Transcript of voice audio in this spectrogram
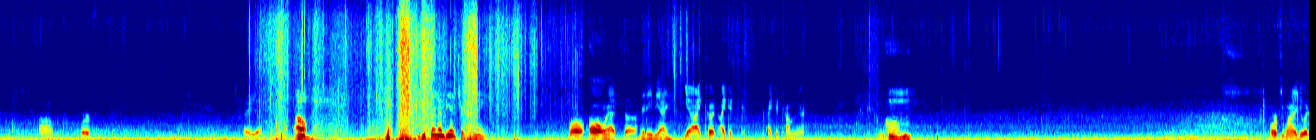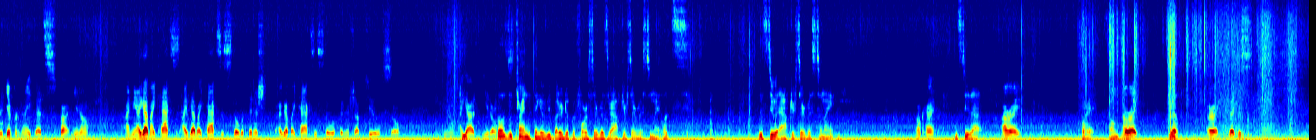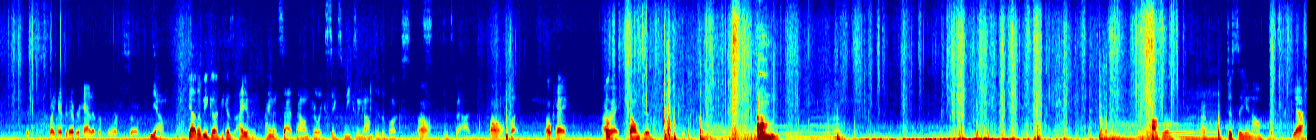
um, or I, um, um, you plan on being at church tonight? Well, oh, or at uh, at ABI. Yeah, I could, I could, I could come there. Um. Or if you want to do it a different night, that's fine. You know, I mean, I got my taxes. I've got my taxes still to finish. I've got my taxes still to finish up too. So, you know, I hmm. got you know. So I was just trying to think it would be better to do it before service or after service tonight. Let's Let's do it after service tonight. Okay. Let's do that. All right. All right. Sounds good. All right. Yep. All right. That just it's like I've never had it before. So. Yeah. Yeah, it'll be good because I haven't I haven't sat down for like six weeks and gone through the books. Oh. It's, it's bad. Oh. But. Okay. All okay. right. Sounds good. Also, huh? just so you know. Yeah.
